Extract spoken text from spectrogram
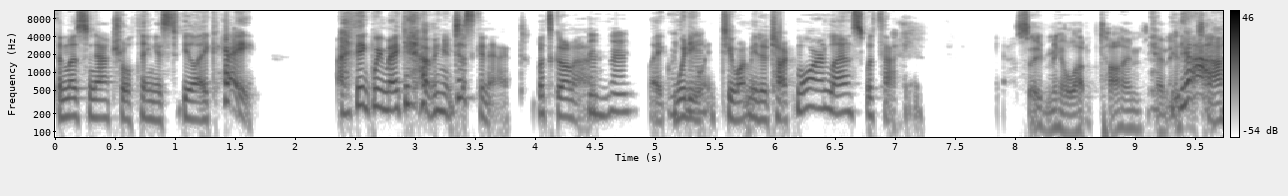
the most natural thing is to be like hey i think we might be having a disconnect what's going on mm-hmm. like what mm-hmm. do you mm-hmm. do you want me to talk more or less what's happening yeah. save me a lot of time and yeah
